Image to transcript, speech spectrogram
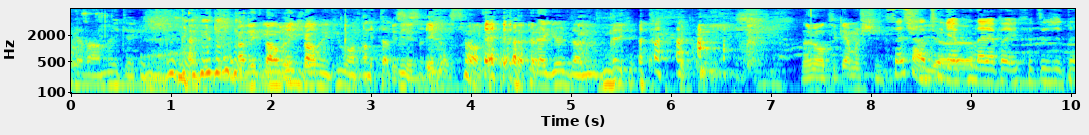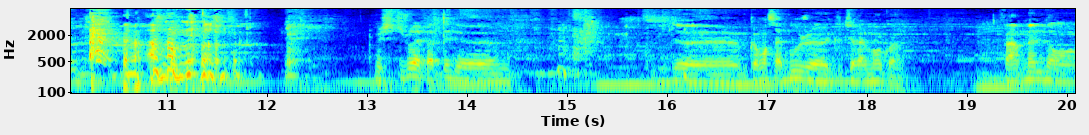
Il y avait un mec avec une, avec une barbecue. barbecue en train de taper, sur- la gueule d'un autre mec. Non mais en tout cas moi je suis. Ça, c'est un truc euh, à prendre à l'appareil photo, je t'aime. Mais je suis toujours épaté de. De comment ça bouge euh, culturellement quoi. Enfin même dans,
